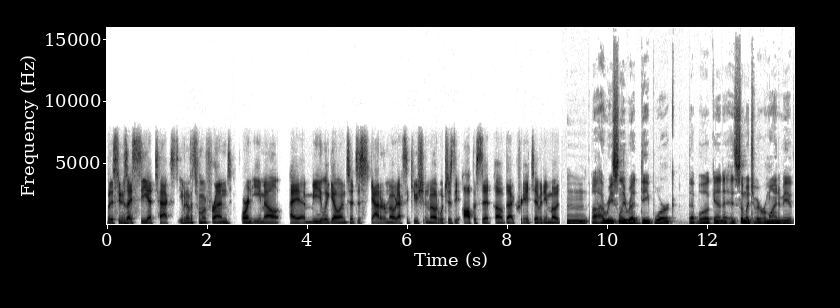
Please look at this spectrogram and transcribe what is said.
But as soon as I see a text, even if it's from a friend or an email, I immediately go into just scatter mode, execution mode, which is the opposite of that creativity mode. Mm, I recently read Deep Work, that book, and so much of it reminded me of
